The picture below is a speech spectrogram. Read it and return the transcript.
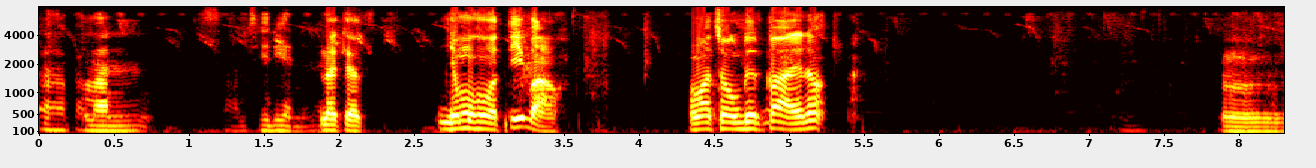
อ่าประมาณสามสี่เดือนนี่นะน่าจะยังบ่โหดติเปล่าประมาณสองเดือนไปเนาะอืม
